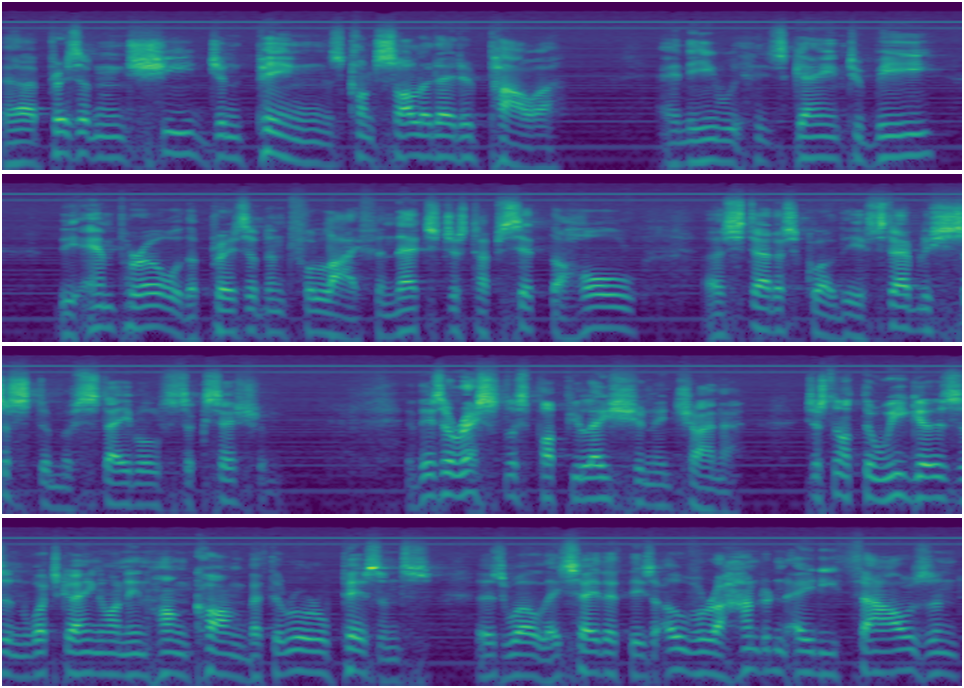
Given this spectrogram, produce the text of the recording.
uh, President Xi Jinping, has consolidated power, and he is going to be the emperor or the president for life. And that's just upset the whole uh, status quo, the established system of stable succession. There's a restless population in China, just not the Uyghurs and what's going on in Hong Kong, but the rural peasants as well. They say that there's over 180,000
